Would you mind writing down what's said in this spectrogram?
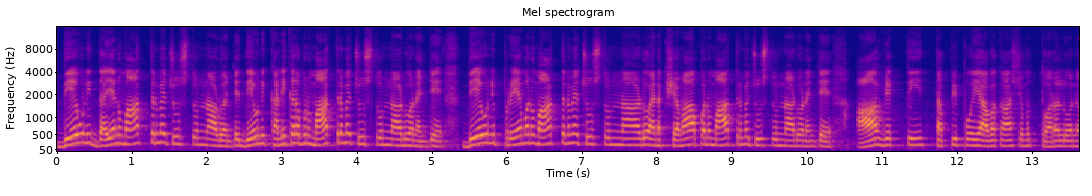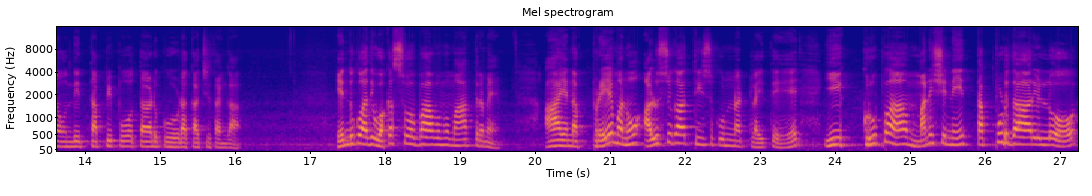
దేవుని దయను మాత్రమే చూస్తున్నాడు అంటే దేవుని కనికరమును మాత్రమే చూస్తున్నాడు అని అంటే దేవుని ప్రేమను మాత్రమే చూస్తున్నాడు ఆయన క్షమాపణ మాత్రమే చూస్తున్నాడు అని అంటే ఆ వ్యక్తి తప్పిపోయే అవకాశము త్వరలోనే ఉంది. తప్పిపోతాడు కూడా ఖచ్చితంగా. ఎందుకు? అది ఒక స్వభావము మాత్రమే. ఆయన ప్రేమను అలుసుగా తీసుకున్నట్లయితే ఈ కృప మనిషిని తప్పుడు దారిలో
